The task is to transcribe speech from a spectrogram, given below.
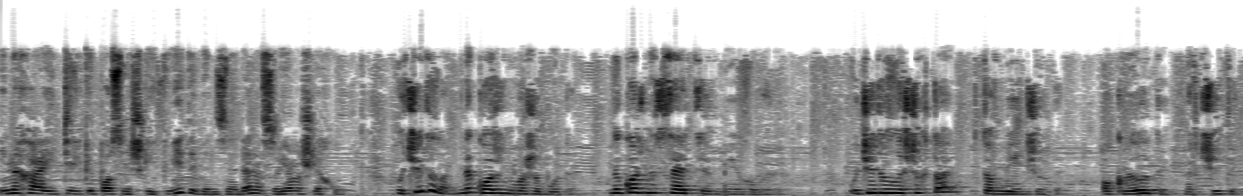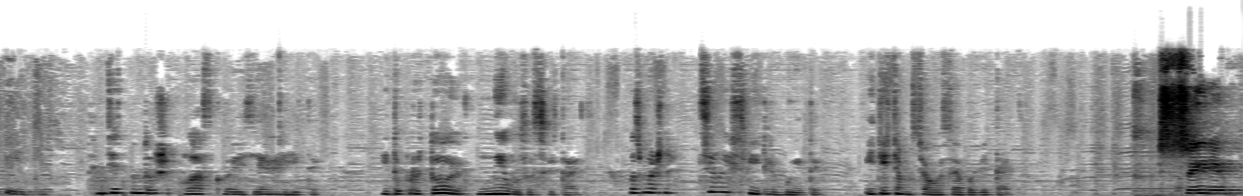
і нехай тільки посмішки й квіти він знайде на своєму шляху. Учителем не кожен може бути, не кожне серце вміє говорити. Учитель лише хто, хто вміє чути, окрилити, навчити і любити. Тендітну душу ласкою зігріти, і добротою ниву засвітать. Возможно, цілий світ любити, і дітям всього себе віддать. Щирі,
